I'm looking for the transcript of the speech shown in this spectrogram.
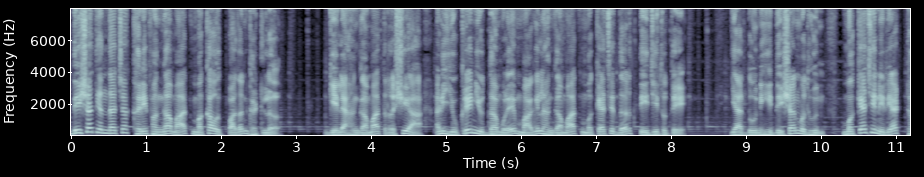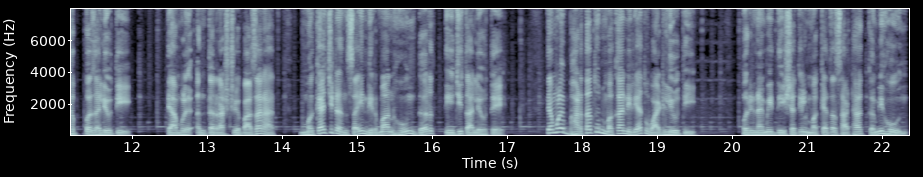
देशात यंदाच्या खरीप हंगामात मका उत्पादन घटलं. गेल्या हंगामात रशिया आणि युक्रेन युद्धामुळे मागील हंगामात मक्याचे दर तेजीत होते. या दोन्ही देशांमधून मक्याची निर्यात ठप्प झाली होती. त्यामुळे आंतरराष्ट्रीय बाजारात मक्याची टंचाई निर्माण होऊन दर तेजीत आले होते. त्यामुळे भारतातून मका निर्यात वाढली होती. परिणामी देशातील मक्याचा साठा कमी होऊन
